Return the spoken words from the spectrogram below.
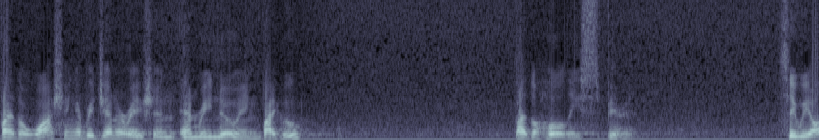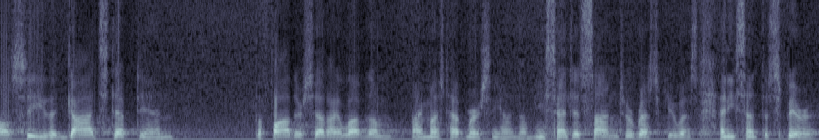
by the washing of regeneration and renewing, by who? By the Holy Spirit. See, we all see that God stepped in the Father said, I love them, I must have mercy on them. He sent His Son to rescue us, and He sent the Spirit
